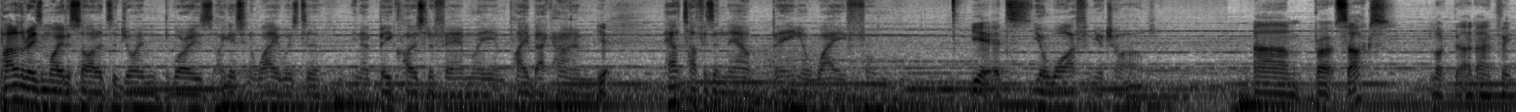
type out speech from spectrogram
Part of the reason why he decided to join the Warriors, I guess in a way, was to you know be closer to family and play back home. Yeah. How tough is it now being away from Yeah, it's your wife and your child? um, bro, it sucks. Look, I don't think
